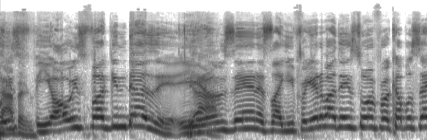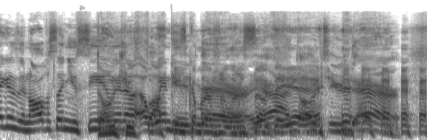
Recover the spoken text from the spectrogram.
always happen. he always fucking does it. You Yeah. know what I'm saying? It's like you forget about DeStorm for a couple seconds, and all of a sudden you see Don't him in a, a Wendy's commercial dare. or something. Yeah, don't you dare. yeah,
